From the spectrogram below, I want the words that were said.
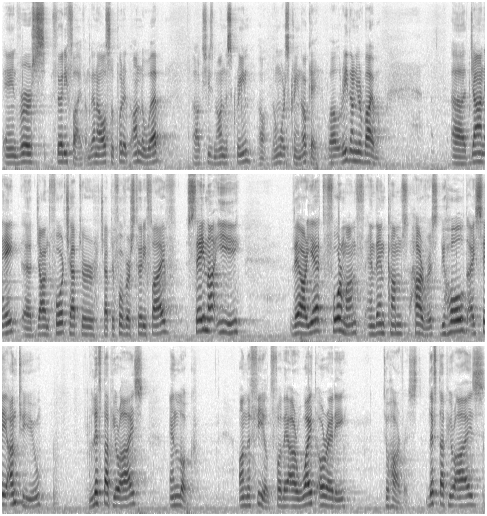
and verse 35. I'm going to also put it on the web, uh, excuse me, on the screen. Oh, no more screen. Okay, well, read on your Bible. Uh, John 8, uh, John 4, chapter, chapter 4, verse 35. Say not ye, there are yet four months, and then comes harvest. Behold, I say unto you, Lift up your eyes and look on the fields, for they are white already to harvest. Lift up your eyes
